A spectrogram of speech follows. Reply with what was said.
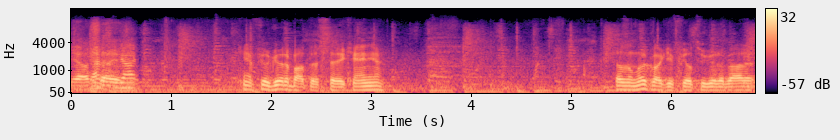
Yeah, I'll say. it. Can't feel good about this today, can you? Doesn't look like you feel too good about it.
